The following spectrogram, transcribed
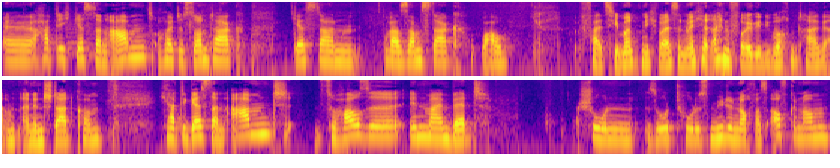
äh, hatte ich gestern Abend, heute ist Sonntag, gestern war Samstag, wow, falls jemand nicht weiß, in welcher Reihenfolge die Wochentage an den Start kommen. Ich hatte gestern Abend zu Hause in meinem Bett schon so todesmüde noch was aufgenommen.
